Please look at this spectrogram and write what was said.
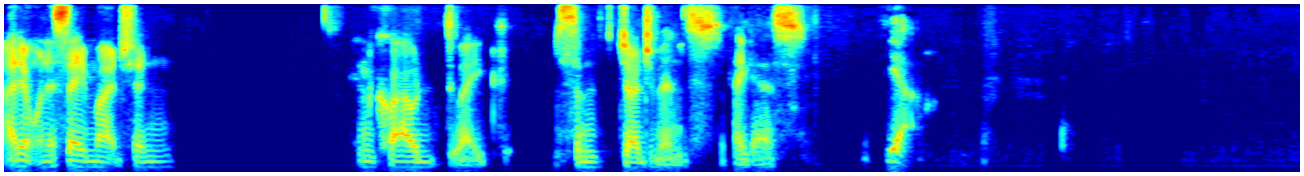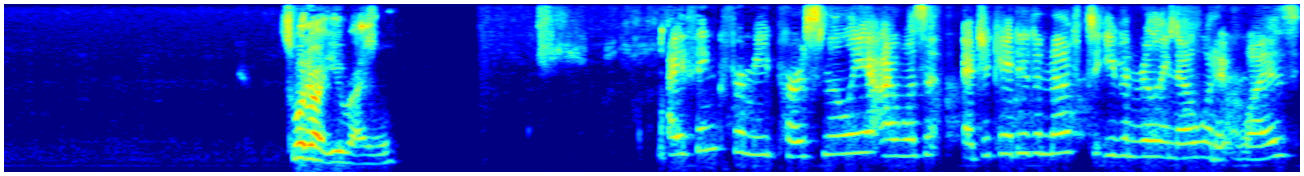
i didn't want to say much and and cloud like some judgments i guess Yeah. So what about you, Rylee? I think for me personally, I wasn't educated enough to even really know what it was.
